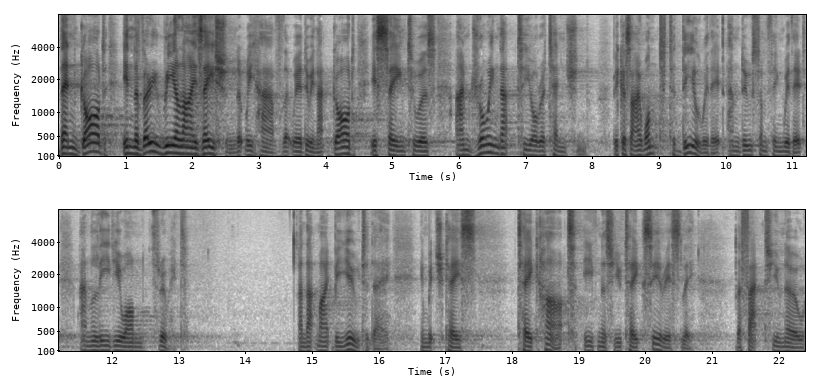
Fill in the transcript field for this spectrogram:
then God, in the very realization that we have that we're doing that, God is saying to us, I'm drawing that to your attention because I want to deal with it and do something with it and lead you on through it. And that might be you today, in which case, take heart even as you take seriously the fact you know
